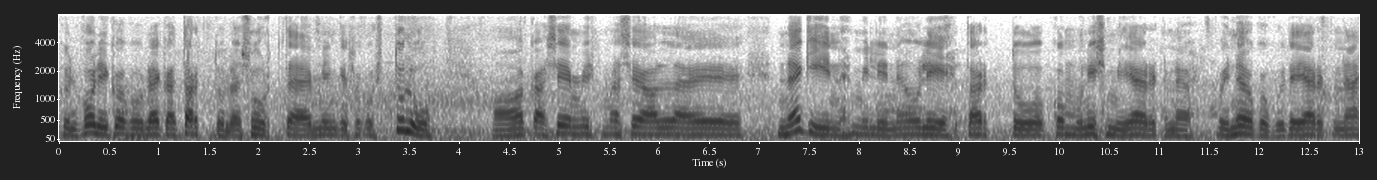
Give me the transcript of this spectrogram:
küll volikogule ega Tartule suurt mingisugust tulu, aga see, mis ma seal nägin, milline oli Tartu kommunismi järgne või Nõukogude järgne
